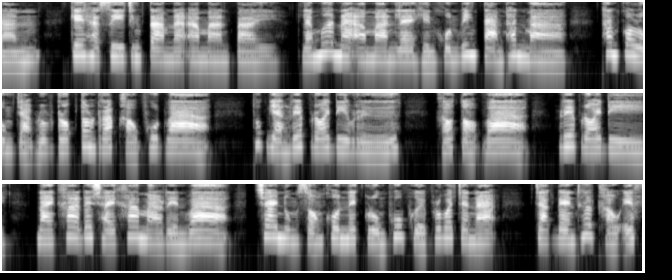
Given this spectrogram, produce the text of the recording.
นั้น เกหัซีจึงตามนาอามานไป และเมื่อนาอามานแลเห็นคนวิ่งตามท่านมา ท่านก็ลงจากรถรบต้อนรับเขาพูดว่า ทุกอย่างเรียบร้อยดีหรือ เขาตอบว่า เรียบร้อยดี นายข้าได้ใช้ข้ามาเรียนว่า ชายหนุ่มสองคนในกลุ่มผู้เผยพระวจนะ จากแดนเทือกเขาเอฟ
